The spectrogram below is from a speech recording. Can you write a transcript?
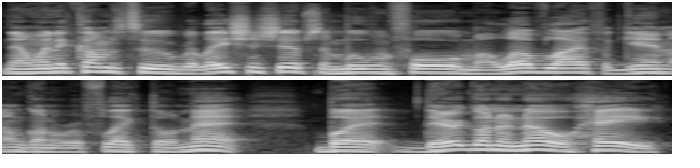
Now, when it comes to relationships and moving forward with my love life, again, I'm to reflect on that. But they're to know, hey,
